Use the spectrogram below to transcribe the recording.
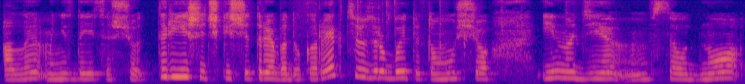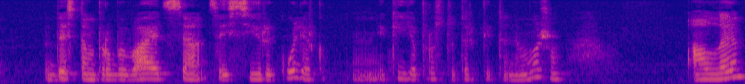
Але мені здається, що трішечки ще треба до корекцію зробити, тому що іноді все одно десь там пробивається цей сірий колір, який я просто терпіти не можу. Але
